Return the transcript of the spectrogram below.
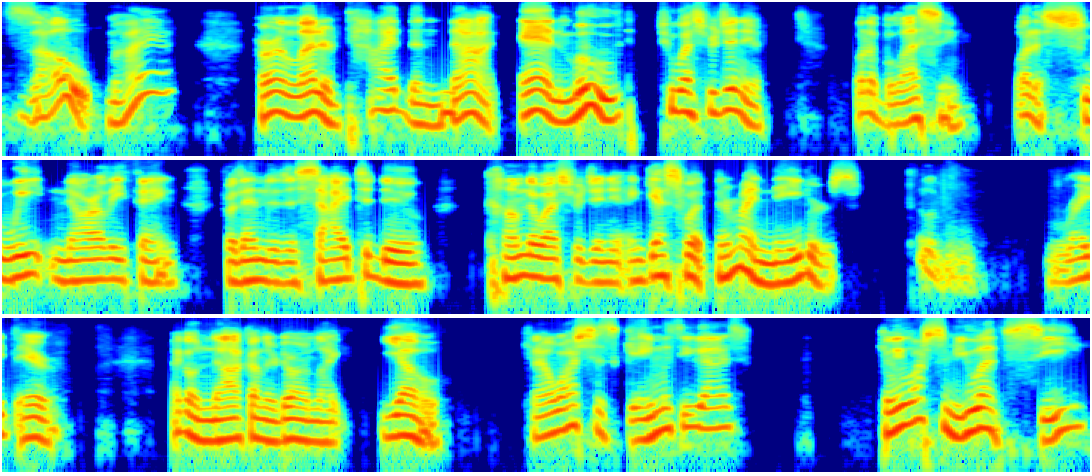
So, man. Her and Leonard tied the knot and moved to West Virginia. What a blessing. What a sweet, gnarly thing for them to decide to do. Come to West Virginia. And guess what? They're my neighbors. They live right there. I go knock on their door. I'm like, yo, can I watch this game with you guys? Can we watch some UFC?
